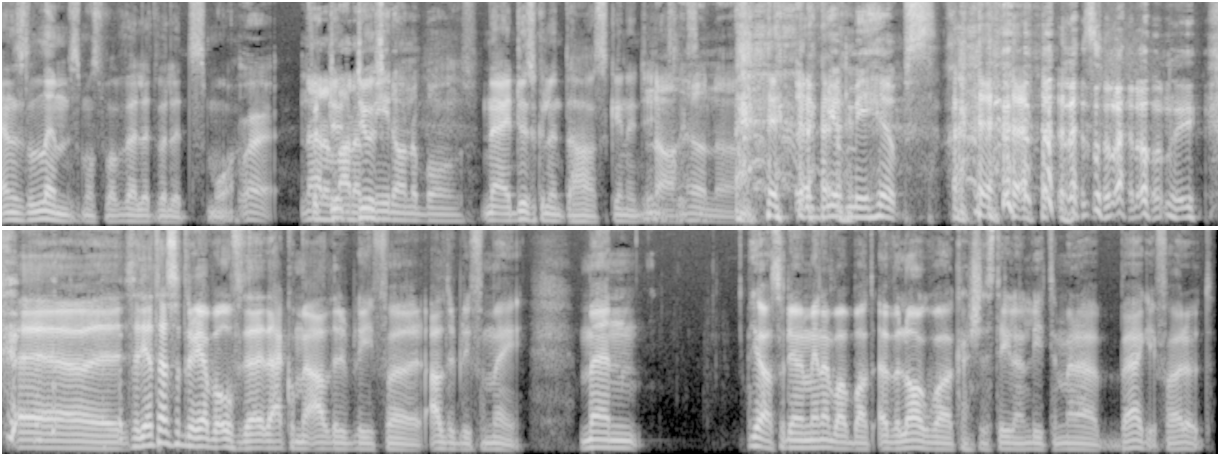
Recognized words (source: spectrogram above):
Ens limbs måste vara väldigt, väldigt små. Right. Not a du- lot of du- meat on the bones. Nej, du skulle inte ha skinny jeans. No, liksom. hell no. It'll give me hips. That's what I don't need. Eh, så jag testade det och jag bara, det, det här kommer aldrig bli för, aldrig bli för mig. Men ja, så det jag menar var bara att överlag var kanske stilen lite mer baggy förut.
